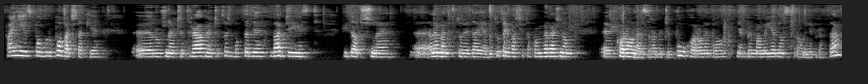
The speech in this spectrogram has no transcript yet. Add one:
Fajnie jest pogrupować takie e, różne, czy trawy, czy coś, bo wtedy bardziej jest widoczny e, element, który dajemy. Tutaj właśnie taką wyraźną e, koronę zrobię, czy pół korony, bo jakby mamy jednostronnie, prawda?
